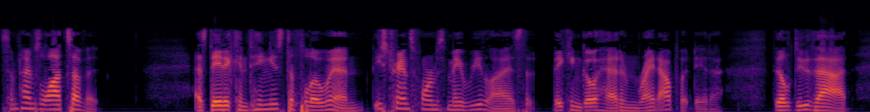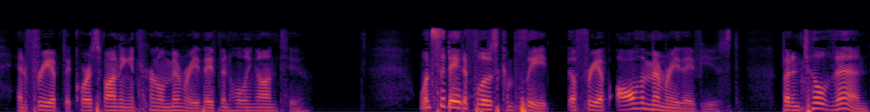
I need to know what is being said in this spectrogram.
sometimes lots of it. As data continues to flow in, these transforms may realize that they can go ahead and write output data. They'll do that and free up the corresponding internal memory they've been holding on to. Once the data flow is complete, they'll free up all the memory they've used. But until then,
